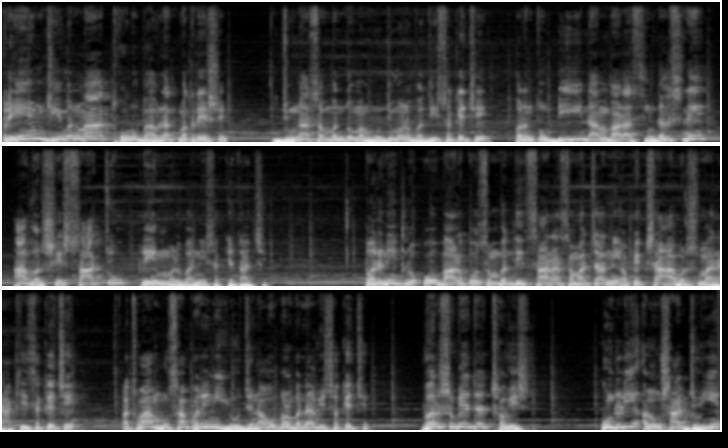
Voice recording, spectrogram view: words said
પ્રેમ જીવનમાં થોડું ભાવનાત્મક રહેશે. જૂના સંબંધોમાં મૂંઝવણ વધી શકે છે, પરંતુ ડી નામવાળા સિંગલ્સને આ વર્ષે સાચો પ્રેમ મળવાની શક્યતા છે. પરિણીત લોકો બાળકો સંબંધિત સારા સમાચારની અપેક્ષા આ વર્ષમાં રાખી શકે છે અથવા મુસાફરીની યોજનાઓ પણ બનાવી શકે છે. વર્ષ બે હજાર છવ્વીસ કુંડળી અનુસાર જોઈએ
